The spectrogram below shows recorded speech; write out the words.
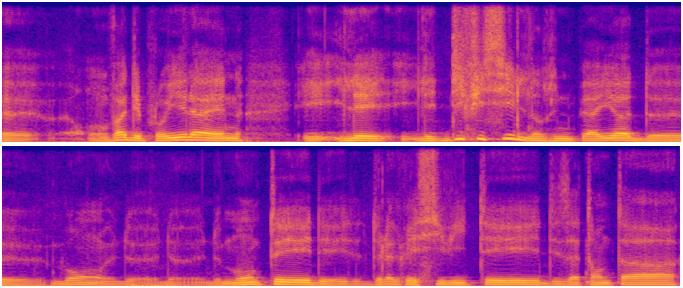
euh, on va déployer la haine. Et il est, il est difficile dans une période bon, de, montée de l'agressivité, des attentats,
